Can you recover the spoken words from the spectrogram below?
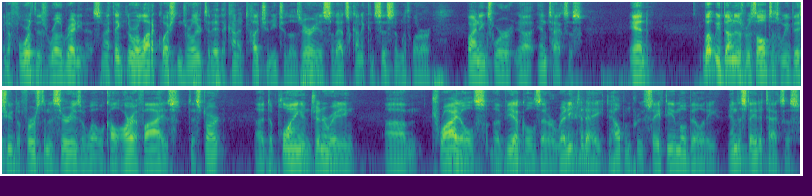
And a fourth is road readiness. And I think there were a lot of questions earlier today that kind of touch in each of those areas, so that's kind of consistent with what our findings were uh, in Texas. And what we've done as a result is we've issued the first in a series of what we'll call RFIs to start uh, deploying and generating um, trials of vehicles that are ready today to help improve safety and mobility in the state of Texas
